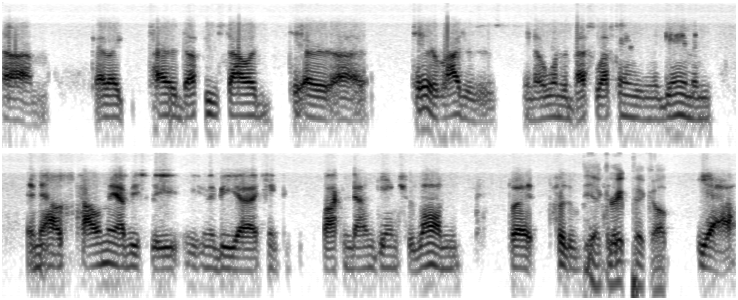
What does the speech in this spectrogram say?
Um, guy like Tyler Duffey's solid. Or uh, Taylor Rogers is, you know, one of the best left-handers in the game, and and Alex Colomé, obviously, he's going to be, uh, I think, locking down games for them. But for the Yeah, great pickup. Yeah,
